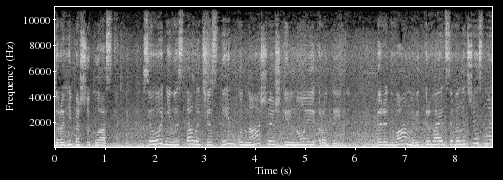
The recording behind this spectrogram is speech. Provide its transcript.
Дорогі першокласники, сьогодні ви стали частинку нашої шкільної родини. Перед вами відкривається величезний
